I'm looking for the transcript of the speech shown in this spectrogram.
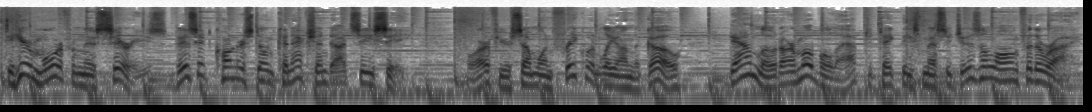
To hear more from this series, visit cornerstoneconnection.cc. Or if you're someone frequently on the go, download our mobile app to take these messages along for the ride.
